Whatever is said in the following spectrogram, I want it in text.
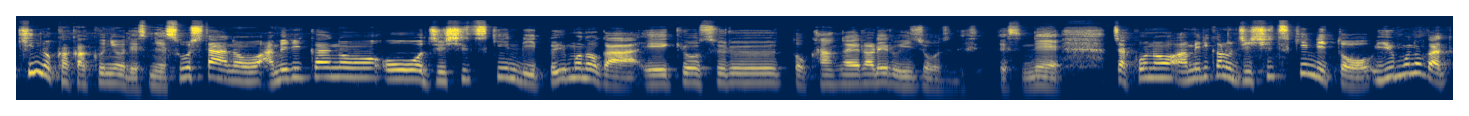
金の価格にはですね、そうしたあのアメリカの実質金利というものが影響すると考えられる以上ですね、じゃあこのアメリカの実質金利というものが、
